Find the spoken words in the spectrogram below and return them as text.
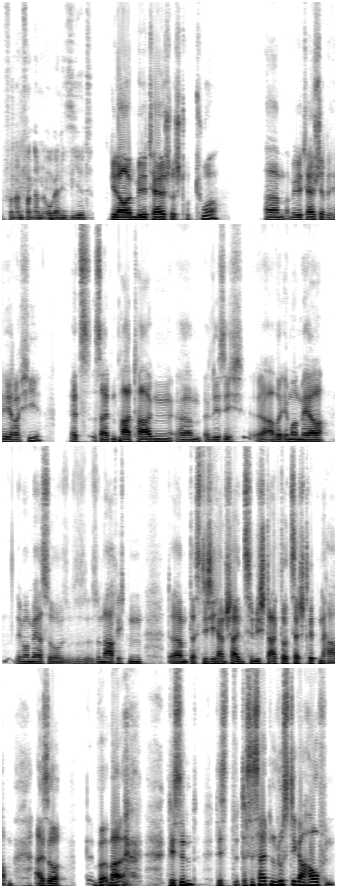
von Anfang an organisiert. Genau, militärische Struktur, ähm, militärische Hierarchie. Jetzt seit ein paar Tagen ähm, lese ich äh, aber immer mehr, immer mehr so, so, so Nachrichten, ähm, dass die sich anscheinend ziemlich stark dort zerstritten haben. Also die sind, die, das ist halt ein lustiger Haufen.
